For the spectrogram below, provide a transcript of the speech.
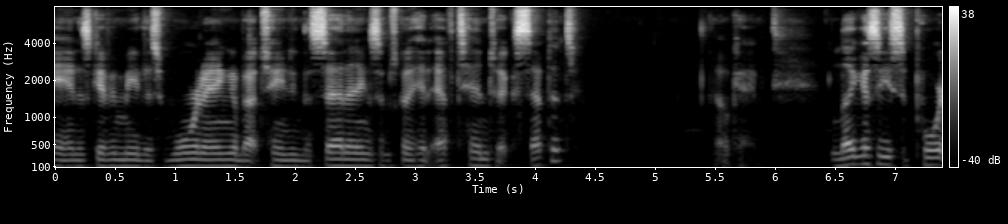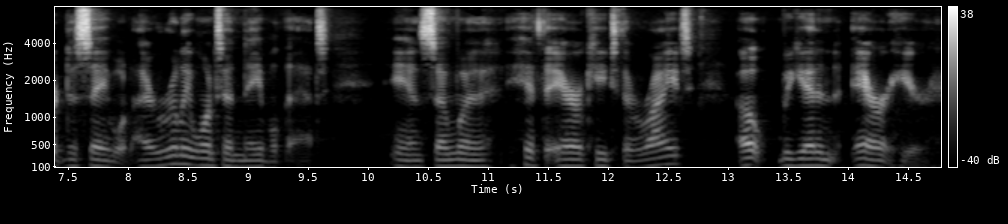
And it's giving me this warning about changing the settings. I'm just going to hit F10 to accept it. Okay. Legacy support disabled. I really want to enable that. And so I'm going to hit the arrow key to the right. Oh, we get an error here.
